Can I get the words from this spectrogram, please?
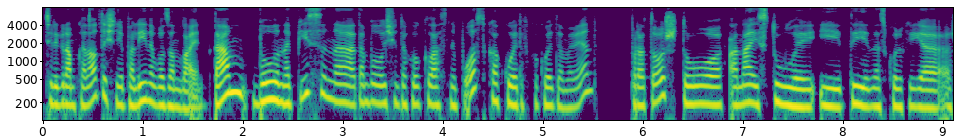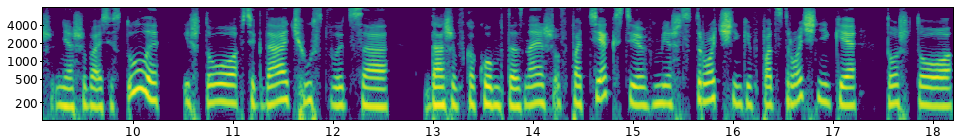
телеграм-канал, точнее, Полина воз онлайн. Там было написано, там был очень такой классный пост какой-то в какой-то момент про то, что она из Тулы, и ты, насколько я не ошибаюсь, из Тулы, и что всегда чувствуется даже в каком-то, знаешь, в подтексте, в межстрочнике, в подстрочнике, то, что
